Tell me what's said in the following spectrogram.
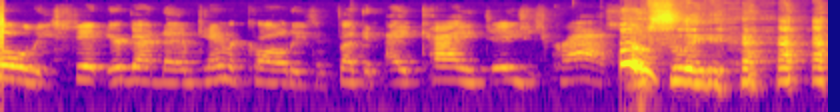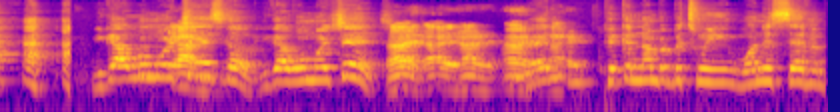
Holy shit, your goddamn camera quality's in fucking 8K. Jesus Christ. I'm you got one more Yeah. chance, though. You got one more chance. All right, all right, all right, all You right, ready? all right. Pick a number between one and seven.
